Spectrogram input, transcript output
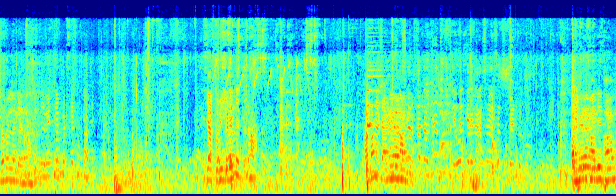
जमेल ना घ्या या तुम्ही इकडे. हा. कॅमेरामध्ये थांब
